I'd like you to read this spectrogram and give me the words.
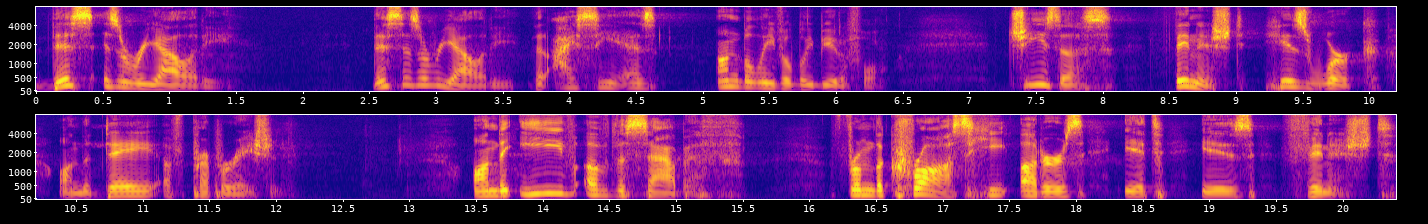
This is a reality. This is a reality that I see as unbelievably beautiful. Jesus finished his work on the day of preparation. On the eve of the Sabbath, from the cross, he utters, It is finished.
